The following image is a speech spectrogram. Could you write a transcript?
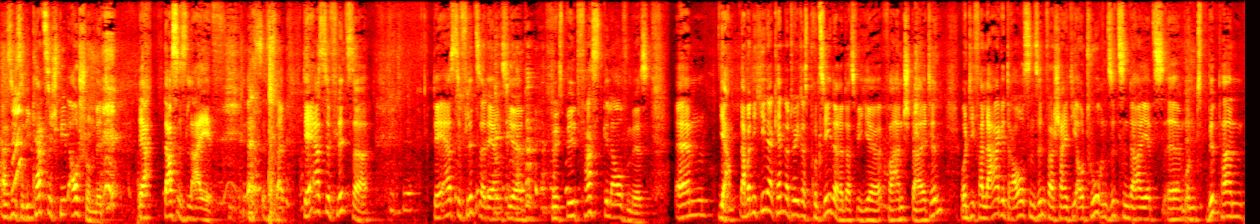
Ach, siehst du, die Katze spielt auch schon mit. Ja, das ist live. Das ist live. Der erste Flitzer. Der erste Flitzer, der uns hier durchs Bild fast gelaufen ist. Ähm, ja, aber nicht jeder kennt natürlich das Prozedere, das wir hier veranstalten. Und die Verlage draußen sind wahrscheinlich, die Autoren sitzen da jetzt ähm, und bippern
